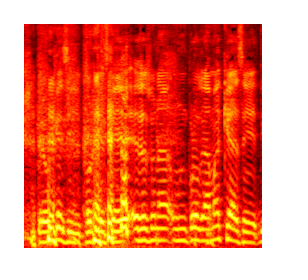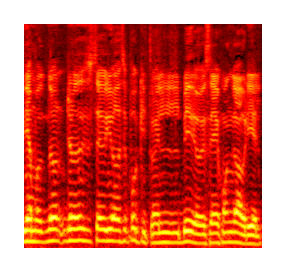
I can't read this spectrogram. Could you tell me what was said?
Creo que sí, porque es que eso es una, un programa que hace, digamos, no- yo no sé si usted vio hace poquito el video ese de Juan Gabriel,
